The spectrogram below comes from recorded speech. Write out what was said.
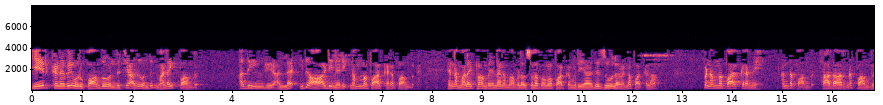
ஏற்கனவே ஒரு பாம்பு வந்துச்சு அது வந்து மலை பாம்பு அது இங்கு அல்ல இது ஆர்டினரி நம்ம பார்க்கிற பாம்பு. ஏன்னா மலைப்பாம்பை எல்லாம் நம்ம அவ்வளவு சுலபமா பார்க்க முடியாது ஜூல வேணா பார்க்கலாம். இப்ப நம்ம பார்க்கிறோமே அந்த பாம்பு சாதாரண பாம்பு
